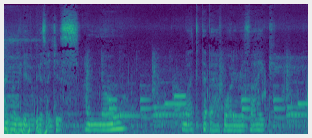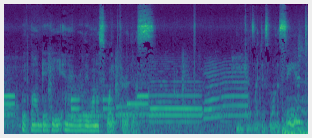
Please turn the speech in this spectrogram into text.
I really do because I just, I know what the bath water is like with Bomb Diggy and I really want to swipe through this because I just want to see it.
